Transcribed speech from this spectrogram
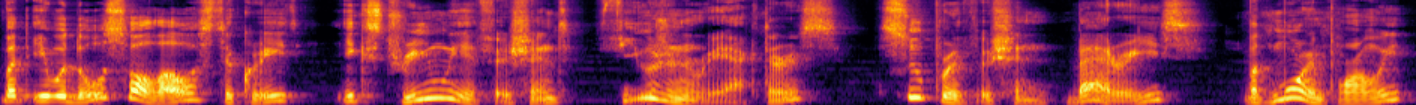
but it would also allow us to create extremely efficient fusion reactors, super efficient batteries, but more importantly,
